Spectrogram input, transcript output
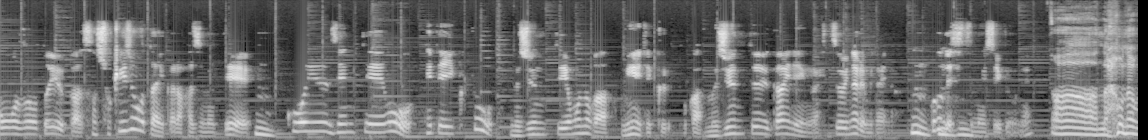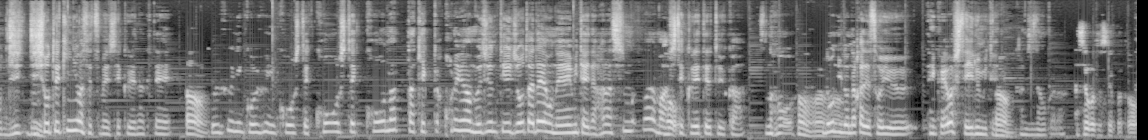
構造というか、その初期状態から始めて、うん。こういう前提を経ていくと、矛盾っていうものが見えてくるとか、矛盾という概念が必要になるみたいなうん。ことで説明していくのね。ああ、なるほどなるほど。じ辞書的には説明してくれなくて、うん。こういうふうにこういうふうにこうして、こうして、こうなった結果、これが矛盾っていう状態だよね、みたいな話は、まあしてくれてるというか、その、うんうんうん論理の中でそういう展開はしているみたいな感じなのかな。そういうこと、そういうこと。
